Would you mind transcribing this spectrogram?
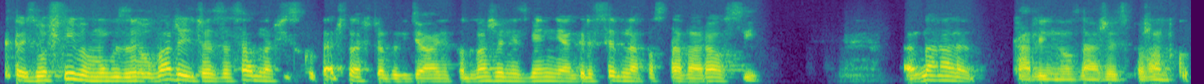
Ktoś złośliwy mógł zauważyć, że zasadność i skuteczność owych działań podważa niezmiennie agresywna postawa Rosji. No ale Karlin uzna, że jest w porządku.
